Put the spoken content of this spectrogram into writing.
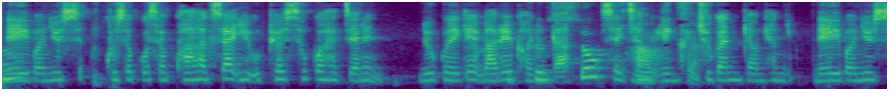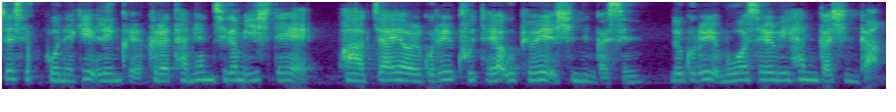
네이버 뉴스 구석구석 과학자 이우표 소과학자는 누구에게 말을 거는가 속 세창. 링크 주간 경향 네이버 뉴스 색 보내기 링크 그렇다면 지금 이 시대에 과학자의 얼굴을 구태여 우표에 싣는 것은 누구를 무엇을 위한 것인가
